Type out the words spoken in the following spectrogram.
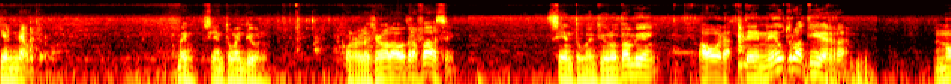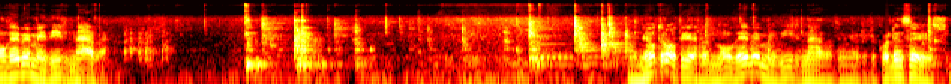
Y el neutro. Ven, 121. Con relación a la otra fase, 121 también. Ahora, de neutro a tierra, no debe medir nada. De neutro a tierra no debe medir nada, señores. Recuérdense eso.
